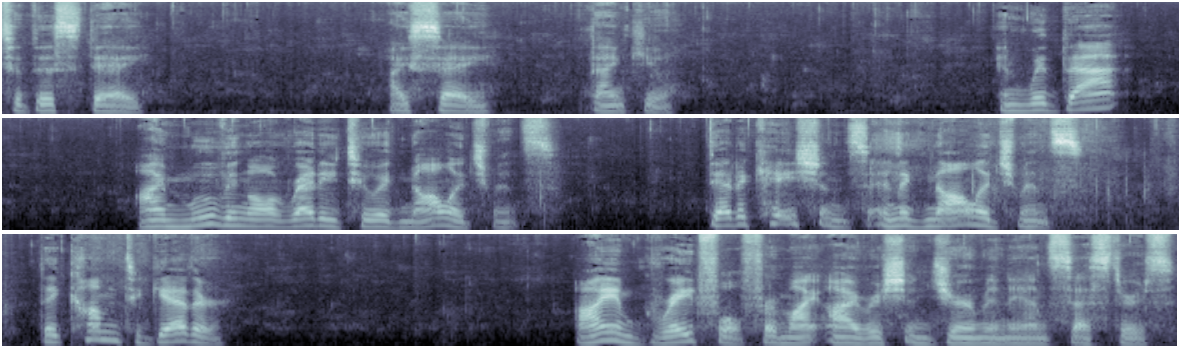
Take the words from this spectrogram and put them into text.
To this day, I say thank you. And with that, I'm moving already to acknowledgments, dedications, and acknowledgments. They come together. I am grateful for my Irish and German ancestors.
